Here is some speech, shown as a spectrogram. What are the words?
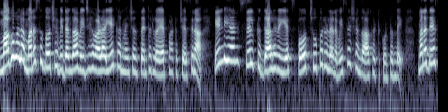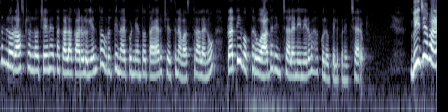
మగువల మనసు దోచే విధంగా విజయవాడ ఏ కన్వెన్షన్ సెంటర్లో ఏర్పాటు చేసిన ఇండియన్ సిల్క్ గ్యాలరీ ఎక్స్పో చూపరులను విశేషంగా ఆకట్టుకుంటుంది. మన దేశంలో రాష్ట్రంలో చేనేత కళాకారులు ఎంతో వృత్తి నైపుణ్యంతో తయారు చేసిన వస్త్రాలను ప్రతి ఒక్కరూ ఆదరించాలని నిర్వాహకులు పిలుపునిచ్చారు. Vijayawada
